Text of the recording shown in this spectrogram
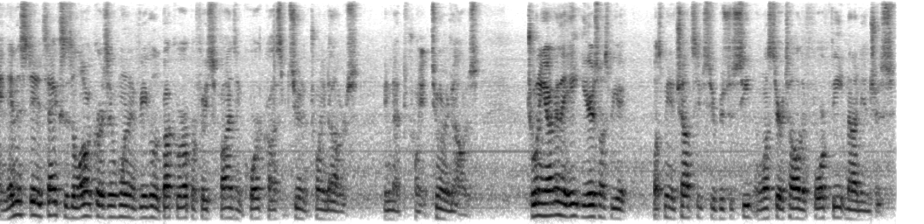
And in the state of Texas, the law requires everyone in a vehicle to buckle up or face fines and court costs of two hundred twenty dollars. Mean, not twenty, two hundred dollars. Children younger than eight years must be must be in a child safety supervisor's seat unless they are taller than four feet nine inches.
